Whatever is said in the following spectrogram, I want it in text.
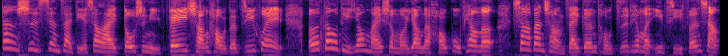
但是现在跌下来都是你非常好的机会，而到底要买什么样的好股票呢？下半场再跟投资朋友们一起分享。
